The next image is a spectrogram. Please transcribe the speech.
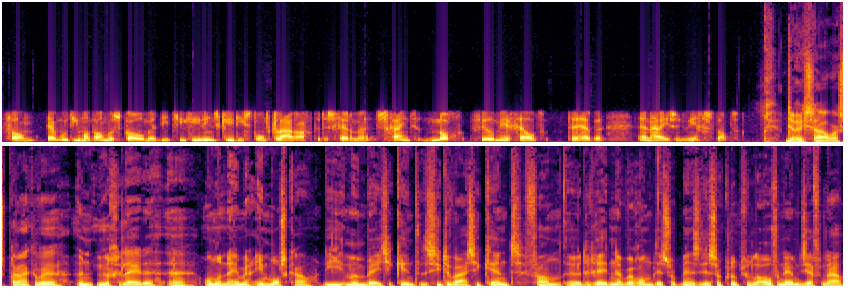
van er moet iemand anders komen. Die Tjigirinski die stond klaar achter de schermen, schijnt nog veel meer geld te hebben. En hij is er nu ingestapt. Dirk Sauer spraken we een uur geleden, uh, ondernemer in Moskou... die me een beetje kent, de situatie kent van uh, de redenen waarom dit soort mensen dit soort clubs willen overnemen. Die zegt van nou,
